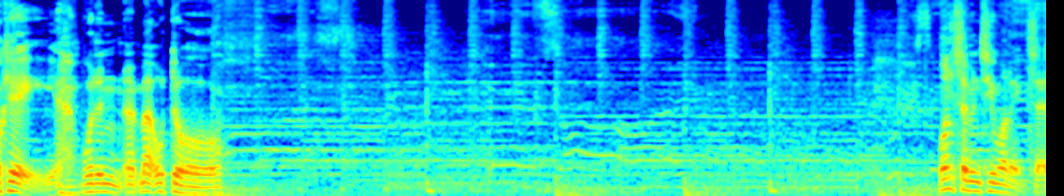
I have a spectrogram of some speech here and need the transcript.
Okay, wooden uh, metal door. One seventy, one eighty.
